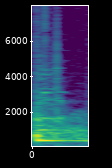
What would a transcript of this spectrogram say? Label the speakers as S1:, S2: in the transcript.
S1: Beep.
